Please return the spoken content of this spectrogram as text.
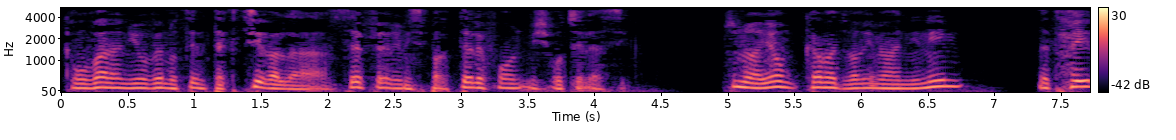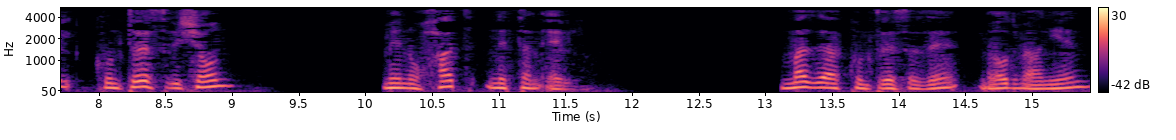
כמובן אני עובר נותן תקציר על הספר עם מספר טלפון, מי שרוצה להשיג. יש לנו היום כמה דברים מעניינים. נתחיל קונטרס ראשון, מנוחת נתנאל. מה זה הקונטרס הזה? מאוד מעניין.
